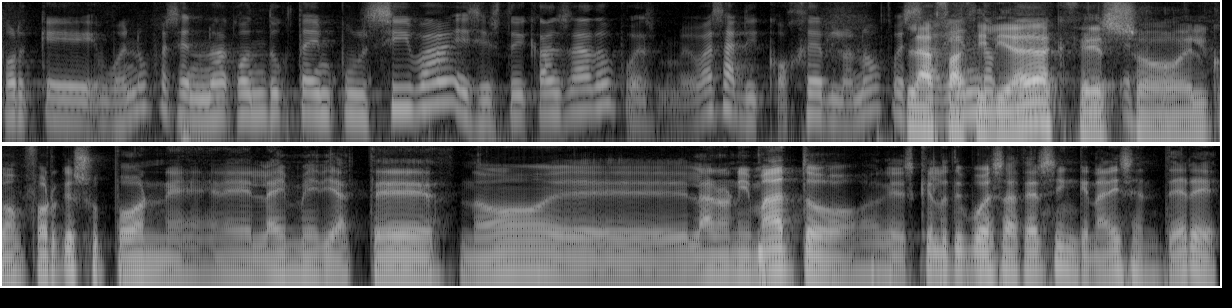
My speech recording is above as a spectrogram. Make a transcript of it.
porque, bueno, pues en una conducta impulsiva, y si estoy cansado, pues me va a salir cogerlo, ¿no? Pues la facilidad de acceso, el confort que supone, eh, la inmediatez, ¿no? Eh, el anonimato, es que lo puedes hacer sin que nadie se entere.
